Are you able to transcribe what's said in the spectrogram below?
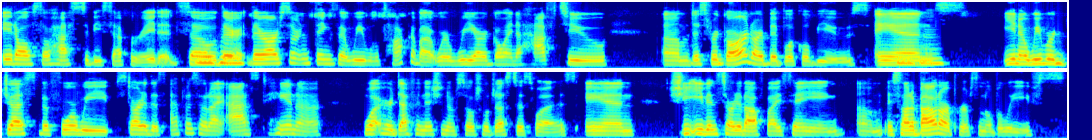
it also has to be separated. So mm-hmm. there there are certain things that we will talk about where we are going to have to um, disregard our biblical views. And mm-hmm. you know, we were just before we started this episode, I asked Hannah what her definition of social justice was, and she even started off by saying um, it's not about our personal beliefs.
